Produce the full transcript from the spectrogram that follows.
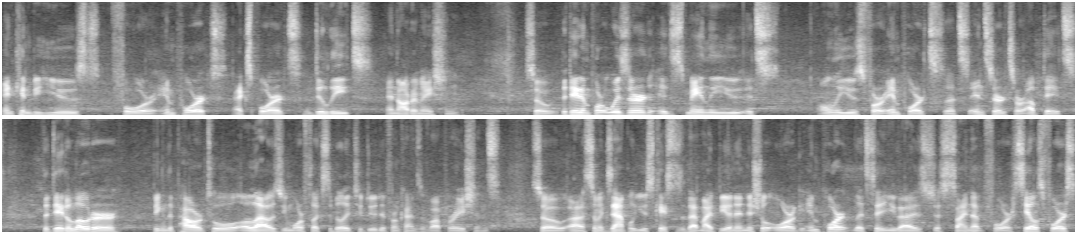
and can be used for import, export, delete, and automation. So the data import wizard is mainly it's only used for imports, that's inserts or updates. The data loader, being the power tool, allows you more flexibility to do different kinds of operations. So uh, some example use cases of that might be an initial org import. Let's say you guys just sign up for Salesforce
